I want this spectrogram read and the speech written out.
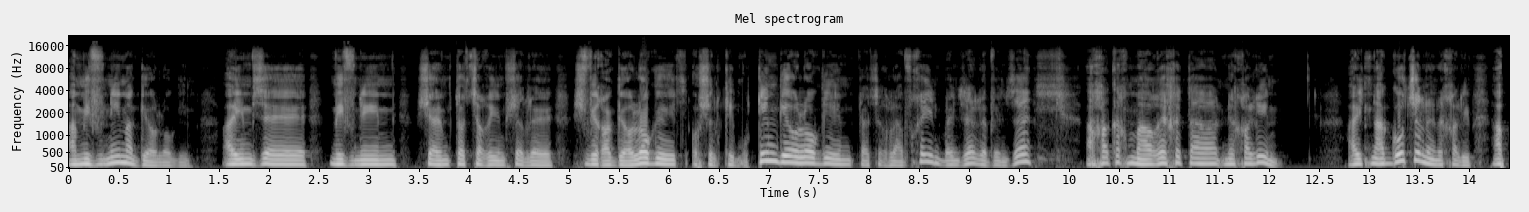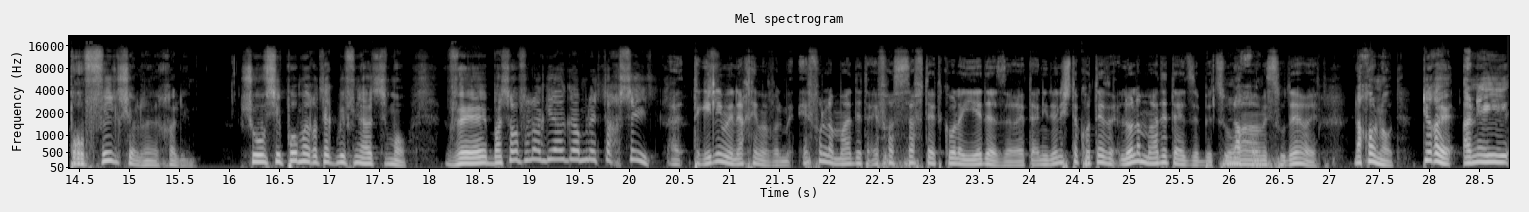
המבנים הגיאולוגיים. האם זה מבנים שהם תוצרים של אה, שבירה גיאולוגית או של כימותים גיאולוגיים, אתה צריך להבחין בין זה לבין זה. אחר כך מערכת הנחלים, ההתנהגות של הנחלים, הפרופיל של הנחלים. שהוא סיפור מרתק בפני עצמו, ובסוף להגיע גם לתכסית. אה, תגיד לי, מנחם, אבל מאיפה למדת, איפה אספת את כל הידע הזה? הרי אני יודע לי שאתה כותב, לא למדת את זה בצורה נכון, מסודרת. נכון מאוד. תראה, אני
